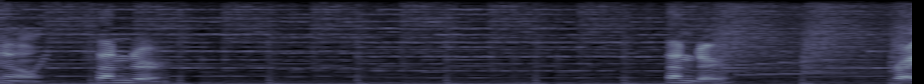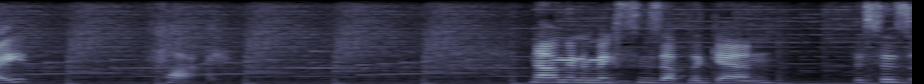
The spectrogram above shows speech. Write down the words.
No, thunder. Thunder. Right? Fuck. Now I'm gonna mix things up again. This is.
